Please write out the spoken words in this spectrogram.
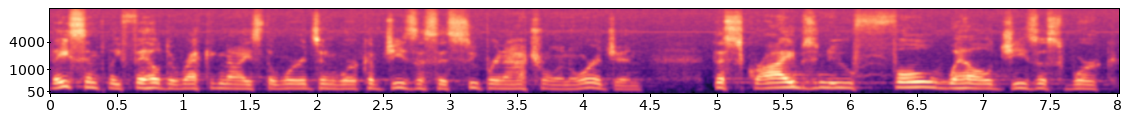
they simply failed to recognize the words and work of Jesus as supernatural in origin, the scribes knew full well Jesus' work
